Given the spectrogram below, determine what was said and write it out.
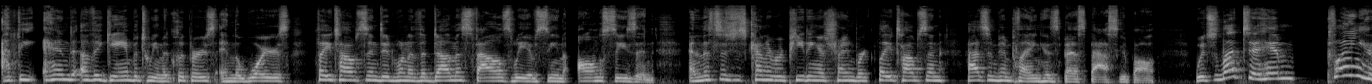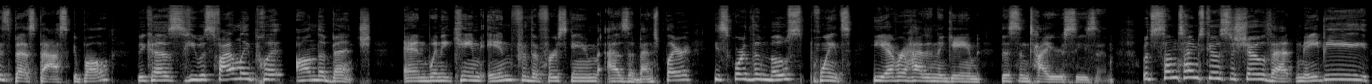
at the end of a game between the Clippers and the Warriors, Klay Thompson did one of the dumbest fouls we have seen all season. And this is just kind of repeating a trend where Klay Thompson hasn't been playing his best basketball, which led to him playing his best basketball because he was finally put on the bench. And when he came in for the first game as a bench player, he scored the most points he ever had in a game this entire season, which sometimes goes to show that maybe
